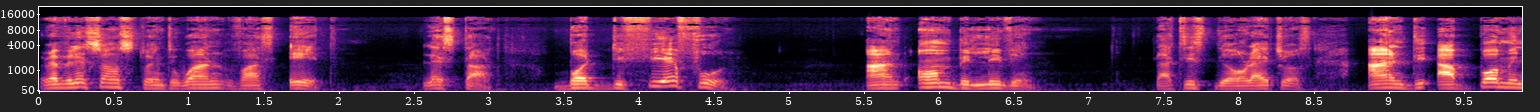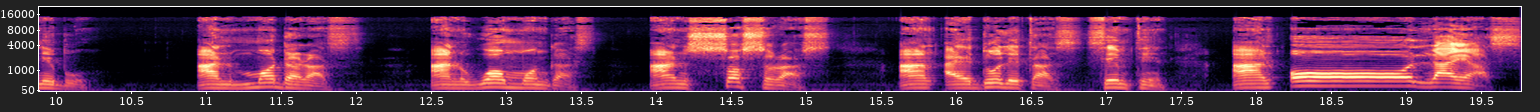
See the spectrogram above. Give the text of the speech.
Revelations 21, verse 8. Let's start. But the fearful and unbelieving, that is the unrighteous, and the abominable, and murderers, and whoremongers, and sorcerers, and idolaters, same thing, and all liars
